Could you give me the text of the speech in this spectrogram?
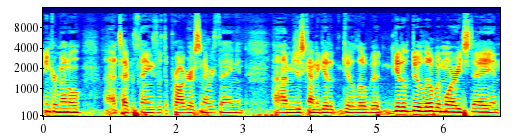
incremental uh, type of things with the progress and everything. And um, you just kind of get get a little bit, get do a little bit more each day. And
